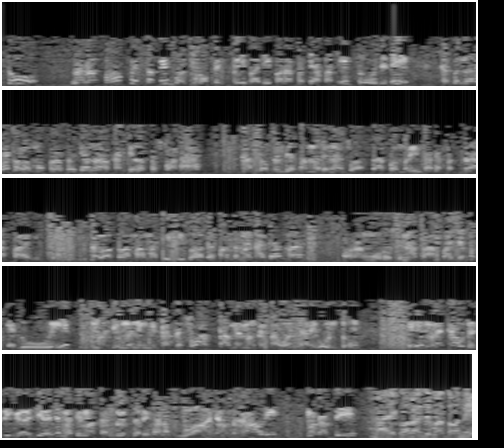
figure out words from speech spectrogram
itu memang profit tapi buat profit pribadi para pejabat itu. Jadi sebenarnya kalau mau profesional kasihlah ke swasta atau kerjasama dengan swasta, pemerintah dapat berapa gitu. Kalau selama masih di bawah departemen agama, orang ngurusin apa-apa aja pakai duit, masih mending kita ke swasta memang ketahuan cari untung. Ini mereka udah digaji aja masih makan duit dari sana banyak sekali. Makasih. Baik, makasih Pak Tony.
